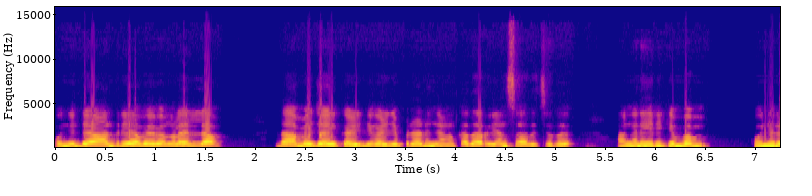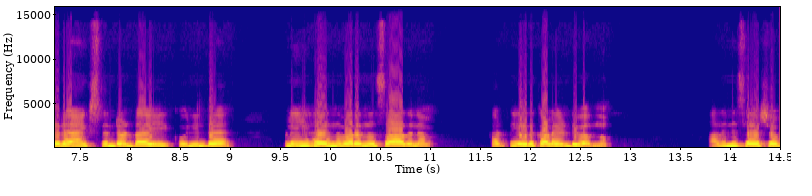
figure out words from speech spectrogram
കുഞ്ഞിന്റെ ആന്തരിക അവയവങ്ങളെല്ലാം ഡാമേജ് ആയി കഴിഞ്ഞു കഴിഞ്ഞപ്പോഴാണ് ഞങ്ങൾക്കത് അറിയാൻ സാധിച്ചത്. അങ്ങനെ ഇരിക്കുമ്പം കുഞ്ഞിനൊരു ആക്സിഡന്റ് ഉണ്ടായി. കുഞ്ഞിന്റെ പ്ലീഹ എന്ന് പറയുന്ന സാധനം കട്ട് ചെയ്ത് കളയേണ്ടി വന്നു. അതിനുശേഷം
